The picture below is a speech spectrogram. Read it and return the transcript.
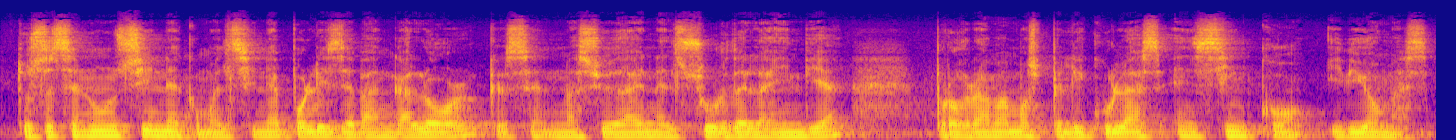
Entonces, en un cine como el Cinépolis de Bangalore, que es una ciudad en el sur de la India, programamos películas en cinco idiomas.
